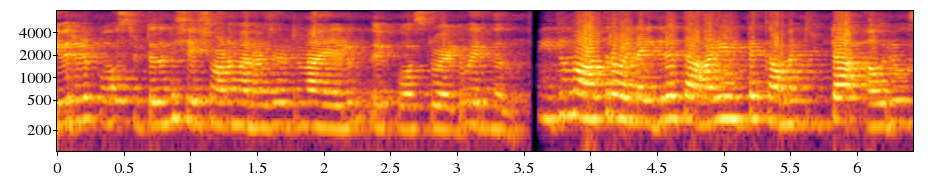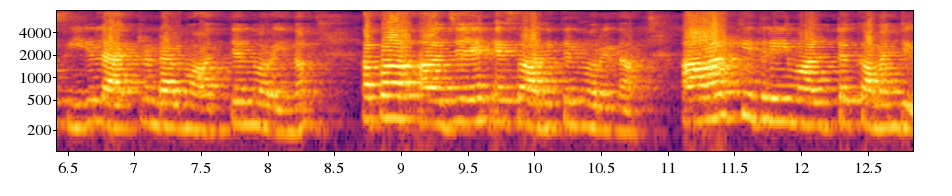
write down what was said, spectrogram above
ഇവരൊരു പോസ്റ്റ് ഇട്ടതിന് ശേഷമാണ് മനോജ് ഏട്ടനായാലും ഒരു പോസ്റ്റുമായിട്ട് വരുന്നത്. ഇത് മാത്രമല്ല ഇതിന് താഴെയിട്ട് കമന്റ് ഇട്ട ഒരു സീരിയൽ ആക്ടർ ഉണ്ടായിരുന്നു ആദിത്യ എന്ന് പറയുന്ന. അപ്പൊ ജയൻ എസ് ആദിത്യൻ എന്ന് പറയുന്ന. ആൾക്കെതിരെയും ആളുടെ കമന്റ്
